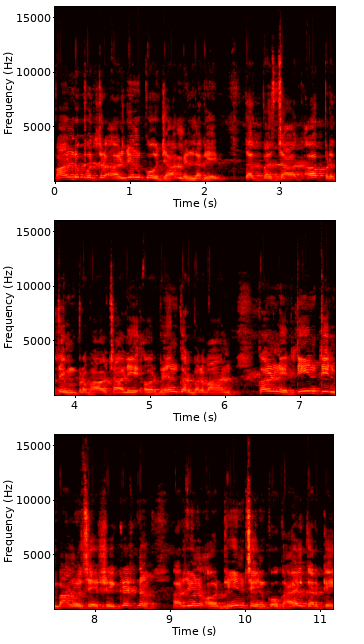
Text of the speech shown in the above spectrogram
पांडुपुत्र अर्जुन को जा मिल लगे। तत्पश्चात अप्रतिम प्रभावशाली और भयंकर बलवान कर्ण ने तीन तीन बाणों से श्री कृष्ण अर्जुन और भीमसेन को घायल करके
